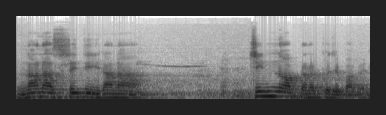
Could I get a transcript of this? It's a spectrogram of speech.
নানা স্মৃতি, নানা চিহ্ন আপনারা খুঁজে পাবেন।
